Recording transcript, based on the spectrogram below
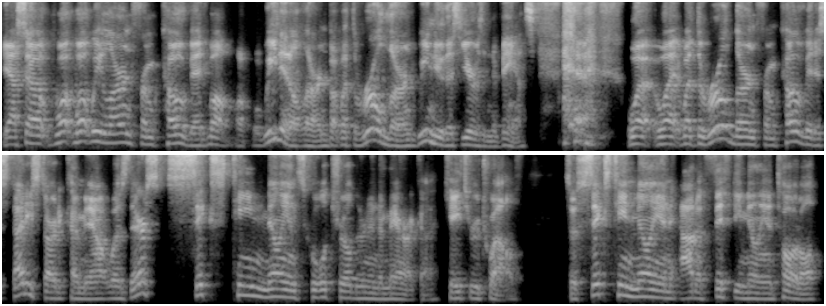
Yeah. So what, what we learned from COVID, well, what we didn't learn, but what the world learned, we knew this years in advance. what, what, what the world learned from COVID as studies started coming out was there's 16 million school children in America, K through 12. So 16 million out of 50 million total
